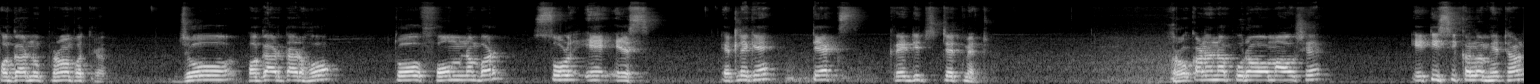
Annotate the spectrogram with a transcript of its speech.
પગારનું પ્રમાણપત્ર. જો પગારદાર હો, તો ફોર્મ નંબર સોળ એ એસ એટલે કે ટેક્સ ક્રેડિટ સ્ટેટમેન્ટ રોકાણના પુરાવામાં આવશે. એટીસી કલમ હેઠળ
